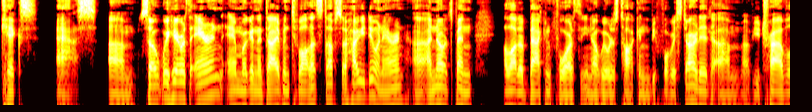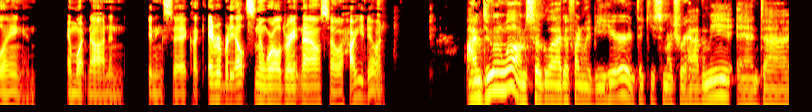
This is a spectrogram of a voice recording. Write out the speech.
kicks ass. Um, so we're here with Aaron, and we're gonna dive into all that stuff. So how you doing, Aaron? Uh, I know it's been a lot of back and forth. You know, we were just talking before we started um, of you traveling and and whatnot, and getting sick, like everybody else in the world right now. So how are you doing? I'm doing well. I'm so glad to finally be here, and thank you so much for having me. And uh,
